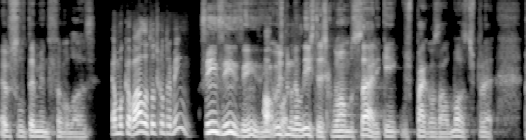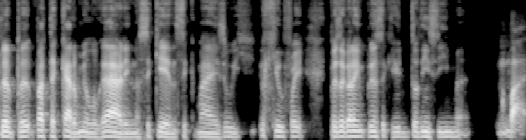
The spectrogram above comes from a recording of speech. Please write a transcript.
absolutamente fabulosa. É uma cabala, todos contra mim? Sim, sim, sim. sim. Oh, os foda-se. jornalistas que vão almoçar e quem é que vos paga os almoços para, para, para, para atacar o meu lugar e não sei o quê, não sei o que mais. Ui, aquilo foi. Depois agora a imprensa caiu toda em cima. Pá,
